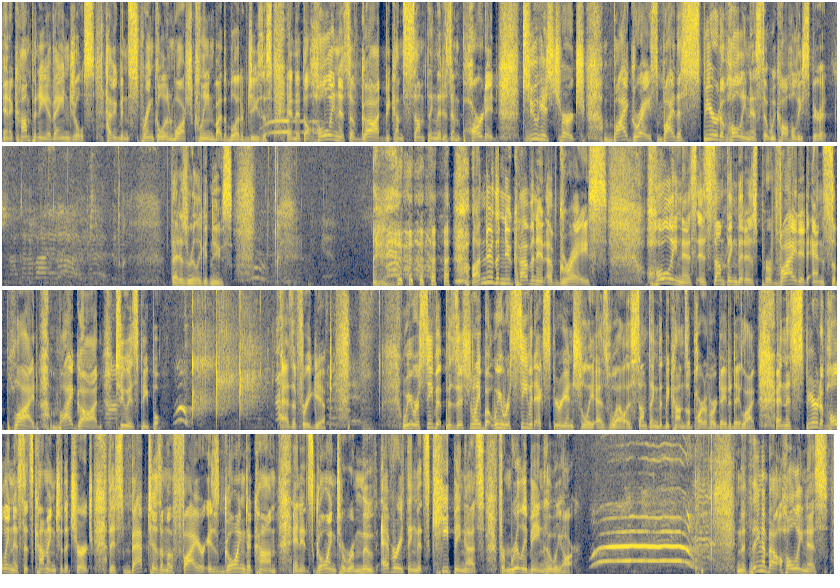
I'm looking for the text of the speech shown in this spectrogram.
in a company of angels, having been sprinkled and washed clean by the blood of Jesus. And that the holiness of God becomes something that is imparted to his church by grace, by the Spirit of holiness that we call Holy Spirit. That is really good news. Under the new covenant of grace, holiness is something that is provided and supplied by God to his people as a free gift. We receive it positionally, but we receive it experientially as well as something that becomes a part of our day to day life. And this spirit of holiness that's coming to the church, this baptism of fire is going to come and it's going to remove everything that's keeping us from really being who we are. And the thing about holiness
